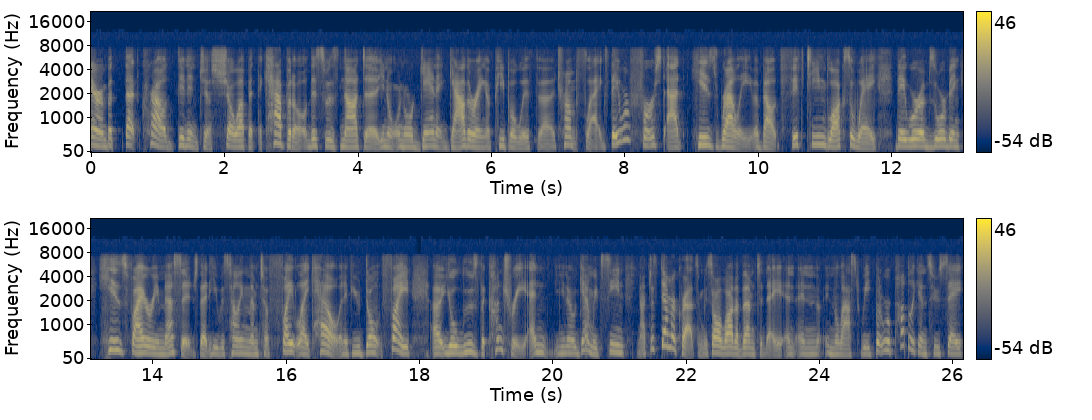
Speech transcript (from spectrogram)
Aaron, but that crowd didn't just show up at the Capitol. This was not, a, you know, an organic gathering of people with uh, Trump flags. They were first at his rally about 15 blocks away. They were absorbing his fiery message that he was telling them to fight like hell, and if you don't fight, uh, you'll lose the country. And you know, again, we've seen not just Democrats, and we saw a lot of them today and in, in, in the last week, but Republicans who say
